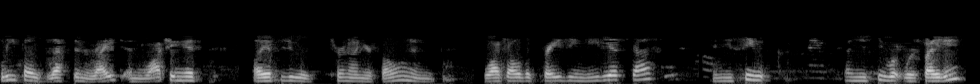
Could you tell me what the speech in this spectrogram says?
klipas left and right and watching it. All you have to do is turn on your phone and watch all the crazy media stuff, and you see, and you see what we're fighting.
